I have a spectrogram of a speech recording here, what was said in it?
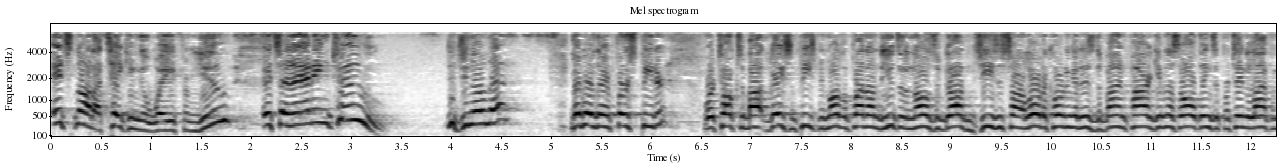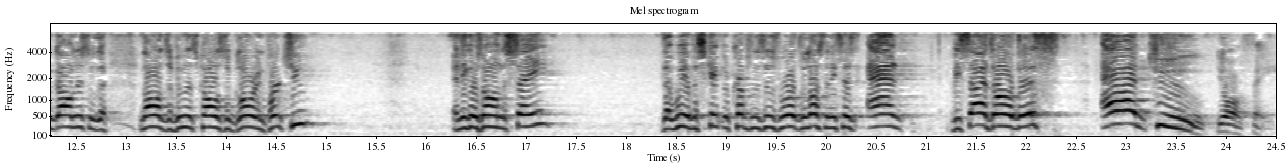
It's not a taking away from you, it's an adding to. Did you know that? Remember over there in 1 Peter, where it talks about grace and peace be multiplied unto you through the knowledge of God and Jesus our Lord, according to his divine power, giving us all things that pertain to life and godliness through the knowledge of him that's called us to glory and virtue. And he goes on to say, that we have escaped the corruption of this world through lust. And he says, add, besides all this, add to your faith.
